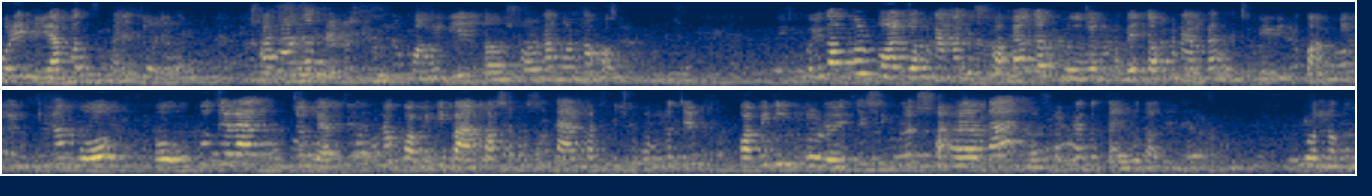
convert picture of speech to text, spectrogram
করে নিরাপদ স্থানে চলে যাই সাধারণত বিভিন্ন কমিটির শরণাপন্ন হবে। ভূমিকম্পের পর যখন আমাদের সহায়তার প্রয়োজন হবে, তখন আমরা হচ্ছে বিভিন্ন কমিটি ইউনিয়ন ও উপজেলা দুর্যোগ ব্যবস্থাপনা কমিটি বা পাশাপাশি তার পাশাপাশি অন্য যে কমিটিগুলো রয়েছে, সেগুলোর সহায়তা সহায়তা চাইব তাদের কাছে। ধন্যবাদ।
